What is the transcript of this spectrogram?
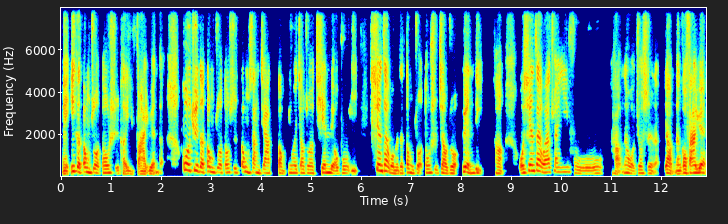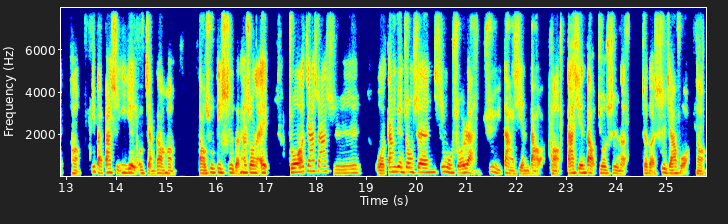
每一个动作都是可以发愿的。过去的动作都是动上加动，因为叫做牵流不已。现在我们的动作都是叫做愿力。好，我现在我要穿衣服，好，那我就是要能够发愿。好，一百八十一页有讲到哈，导数第四个，他说呢，哎，着袈裟时，我当愿众生心无所染，具大仙道啊，好，大仙道就是呢这个释迦佛啊。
